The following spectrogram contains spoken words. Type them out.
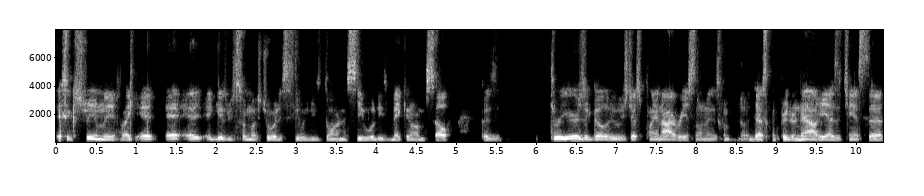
it's extremely like it, it it gives me so much joy to see what he's doing to see what he's making of himself because three years ago he was just playing iRacing on his desk computer now. He has a chance to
